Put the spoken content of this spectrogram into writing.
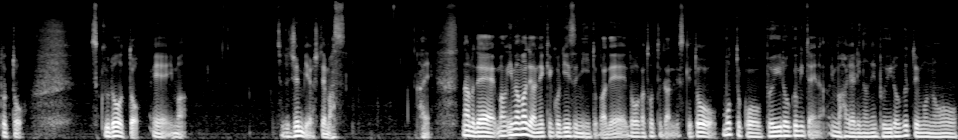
とと作ろうと、えー今ちょっと準備をしてます。はい、なので、まあ、今まではね結構ディズニーとかで動画撮ってたんですけどもっとこう Vlog みたいな今流行りのね Vlog というものを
